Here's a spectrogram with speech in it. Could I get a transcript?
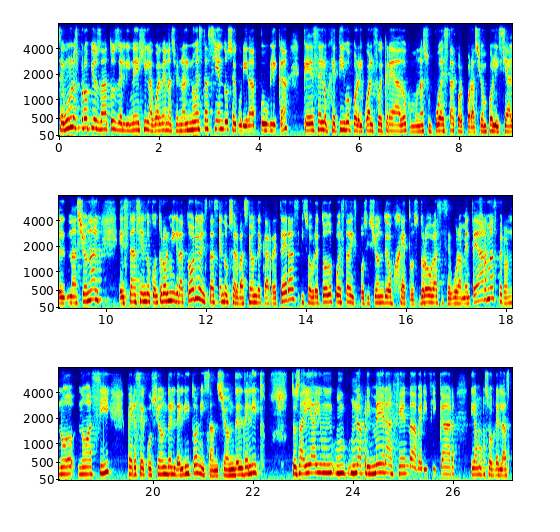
Según los propios datos del INEGI, la Guardia Nacional no está haciendo seguridad pública, que es el objetivo por el cual fue creado como una supuesta corporación policial nacional. Está haciendo control migratorio, está haciendo observación de carreteras y sobre todo puesta a disposición de objetos, drogas y seguramente armas, pero no, no así persecución del delito ni sanción del delito. Entonces ahí hay una primera agenda a verificar, digamos, sobre las,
